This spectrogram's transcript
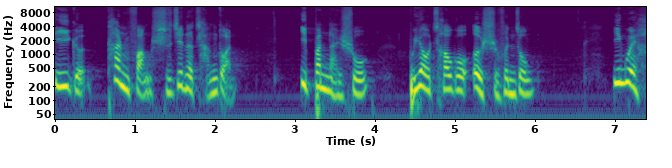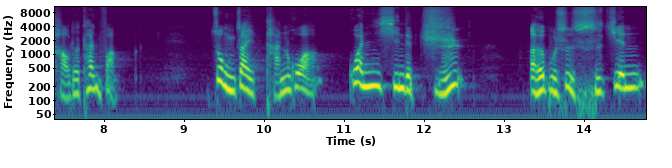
第一个，探访时间的长短，一般来说。不要超过二十分钟，因为好的探访重在谈话关心的值，而不是时间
